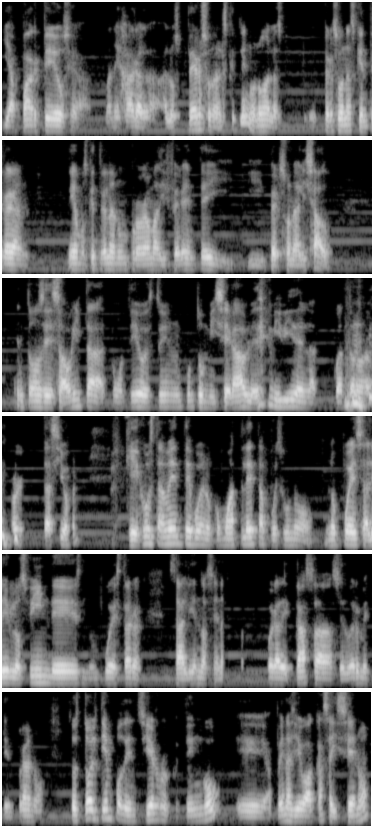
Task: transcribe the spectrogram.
y aparte, o sea, manejar a, los personals que tengo, ¿no? A las personas que entregan, digamos que entrenan un programa diferente y, personalizado. Entonces, ahorita, como te digo, estoy en un punto miserable de mi vida en la cuanto a la organización, que justamente, bueno, como atleta, pues uno no puede salir los fines, no puede estar saliendo a cenar fuera de casa, se duerme temprano. Entonces todo el tiempo de encierro que tengo, eh, apenas llego a casa y ceno,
